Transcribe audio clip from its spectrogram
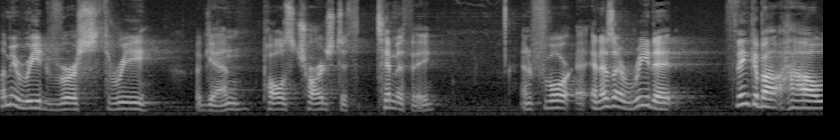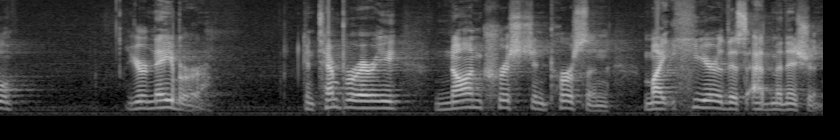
Let me read verse 3 again, Paul's charge to Timothy. And, for, and as I read it, think about how your neighbor, contemporary, non Christian person, might hear this admonition.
